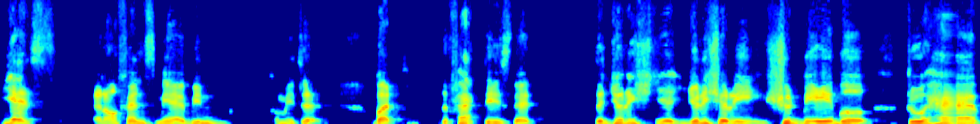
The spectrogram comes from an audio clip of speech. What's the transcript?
yes an offense may have been committed but the fact is that the judiciary should be able to have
